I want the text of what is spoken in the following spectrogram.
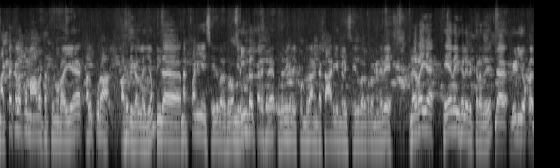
மட்டக்களப்பு மாவட்டத்தினுடைய கல்குடா பகுதிகளிலையும் இந்த நற்பணியை செய்து வருகிறோம். நீங்கள் தருகிற உதவிகளை கொண்டுதான் இந்த காரியங்களை செய்து வருகிறோம். எனவே நிறைய தேவைகள் இருக்கிறது. இந்த வீடியோக்களை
